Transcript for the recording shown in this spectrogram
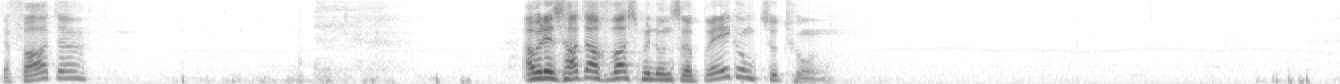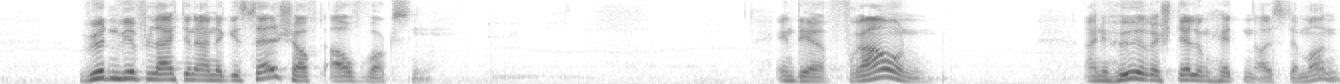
Der Vater. Aber das hat auch was mit unserer Prägung zu tun. Würden wir vielleicht in einer Gesellschaft aufwachsen, in der Frauen eine höhere Stellung hätten als der Mann,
